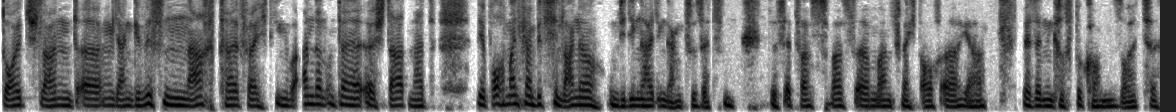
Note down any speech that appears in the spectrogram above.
Deutschland ähm, ja einen gewissen Nachteil vielleicht gegenüber anderen Unterstaaten hat. Wir brauchen manchmal ein bisschen lange, um die Dinge halt in Gang zu setzen. Das ist etwas, was äh, man vielleicht auch äh, ja besser in den Griff bekommen sollte.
